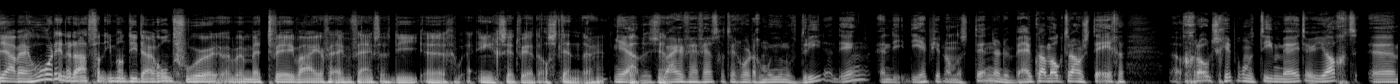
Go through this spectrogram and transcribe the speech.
Ja, wij hoorden inderdaad van iemand die daar rondvoer eh, met twee waaier 55 die eh, ge- ingezet werden als tender. hè. Ja, Dat- dus waar je 55 tegenwoordig een miljoen of drie, dat ding. En die, die heb je dan als tender erbij. We kwamen ook trouwens tegen een groot schip, 110 meter, jacht. eh, eh,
